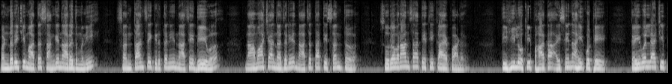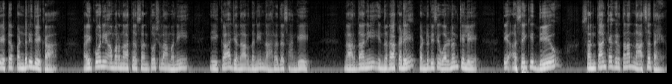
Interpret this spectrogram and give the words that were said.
पंढरीची मात सांगे नारद मुनी संतांचे कीर्तनी नाचे देव नामाच्या नजरे नाचता ती संत सुरवरांचा तेथे काय पाड? तीही लोकी पाहता ऐसे नाही कोठे? कैवल्याची पेठ पंढरी देखा. ऐकोनी अमरनाथ संतोषला म्हणे एका जनार्दनी नारद सांगे. नारदानी इंद्राकडे पंढरीचे वर्णन केले. ते असे की देव संतांच्या कीर्तनात नाचत आहे.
